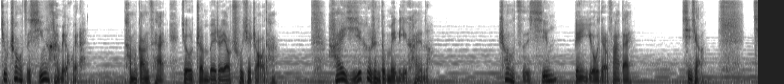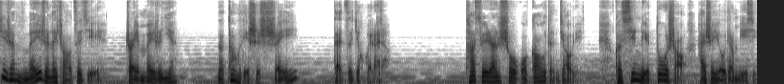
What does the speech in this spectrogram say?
就赵子欣还没回来。他们刚才就准备着要出去找他。”还一个人都没离开呢，赵子兴便有点发呆，心想：既然没人来找自己，这也没人烟，那到底是谁带自己回来的？他虽然受过高等教育，可心里多少还是有点迷信。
